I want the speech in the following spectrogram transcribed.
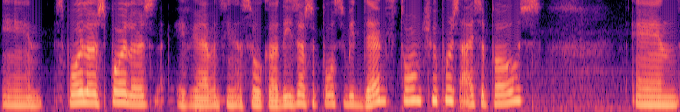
and spoilers spoilers if you haven't seen Ahsoka these are supposed to be dead stormtroopers I suppose. And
